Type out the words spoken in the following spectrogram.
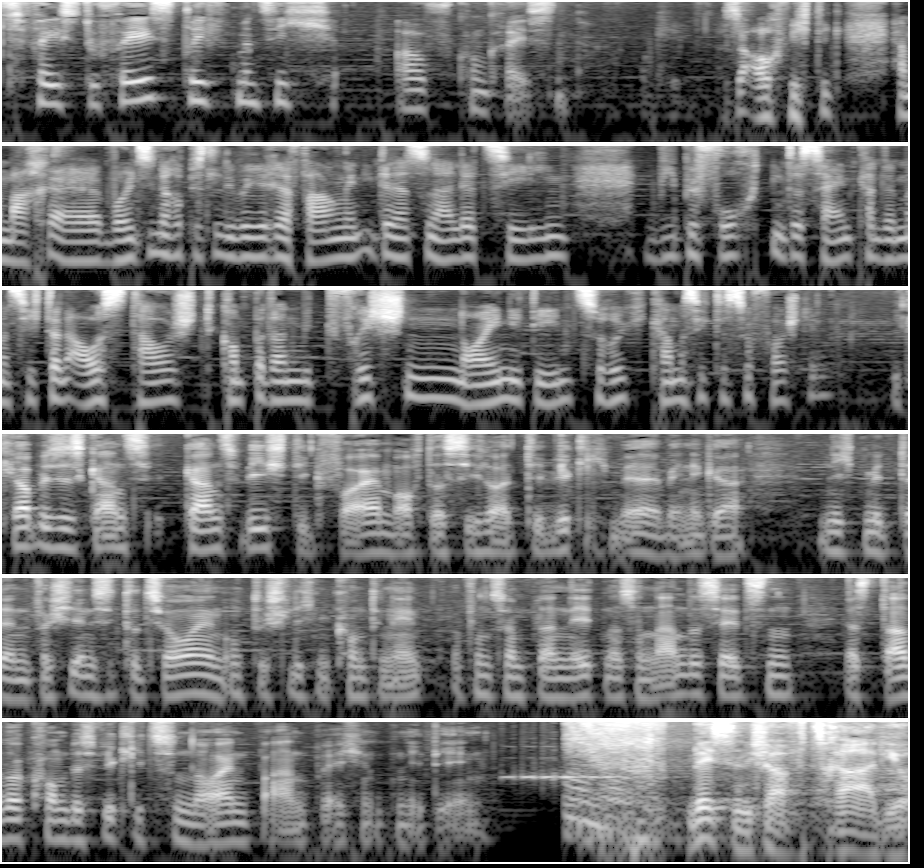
face-to-face -face trifft man sich auf Kongressen. Also auch wichtig. Herr Mach, äh, wollen Sie noch ein bisschen über Ihre Erfahrungen international erzählen, wie befruchtend das sein kann, wenn man sich dann austauscht? Kommt man dann mit frischen, neuen Ideen zurück? Kann man sich das so vorstellen? Ich glaube, es ist ganz, ganz wichtig, vor allem auch, dass sich Leute wirklich mehr oder weniger nicht mit den verschiedenen Situationen in unterschiedlichen Kontinenten auf unserem Planeten auseinandersetzen. Erst dadurch kommt es wirklich zu neuen, bahnbrechenden Ideen. Wissenschaftsradio,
